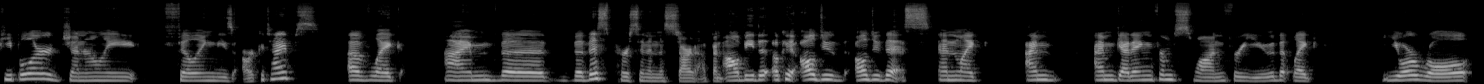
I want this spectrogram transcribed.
people are generally filling these archetypes of like, I'm the the this person in the startup and I'll be the okay, I'll do I'll do this. And like I'm I'm getting from Swan for you that like your role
